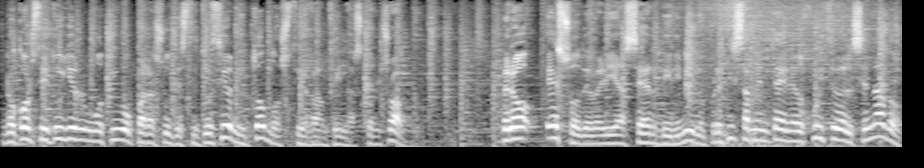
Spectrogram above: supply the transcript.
no constituyen un motivo para su destitución y todos cierran filas con Trump. Pero eso debería ser dirimido precisamente en el juicio del Senado,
